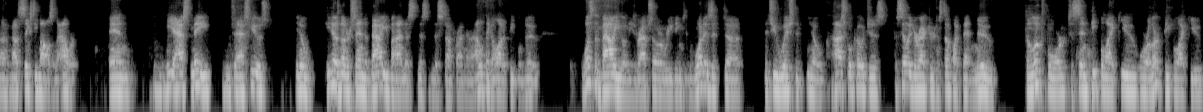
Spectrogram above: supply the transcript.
uh, about 60 miles an hour. And he asked me, I ask you is, you know, he doesn't understand the value behind this, this, this stuff right now. I don't think a lot of people do. What's the value of these Rapsodo readings and what is it uh, that you wish that, you know, high school coaches, facility directors and stuff like that knew to look for to send people like you or alert people like you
